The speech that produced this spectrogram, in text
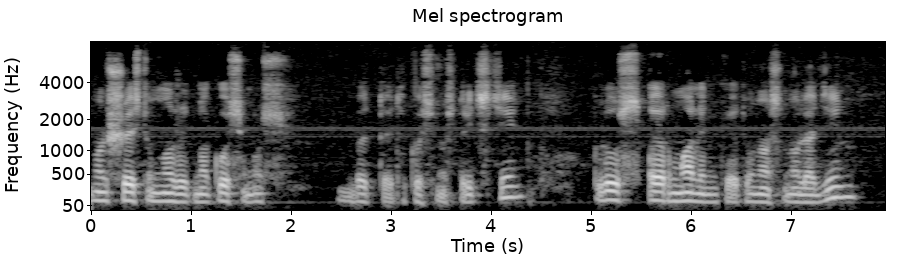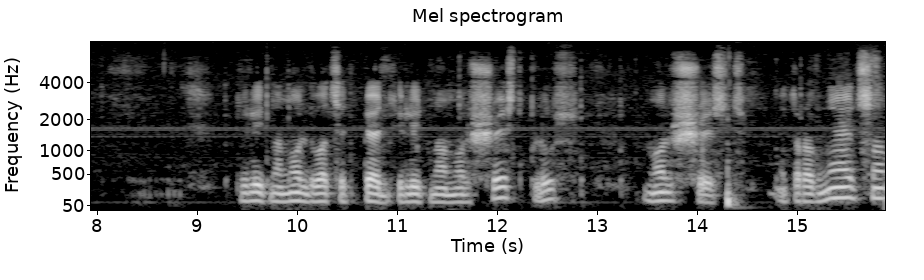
0,6 умножить на косинус бета, это косинус 30. Плюс r маленькое, это у нас 0,1. Делить на 0,25, делить на 0,6 плюс 0,6. Это равняется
